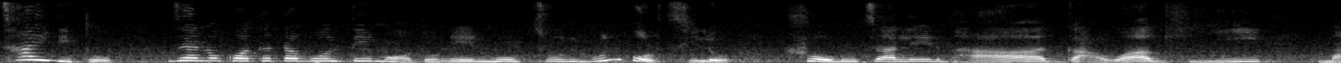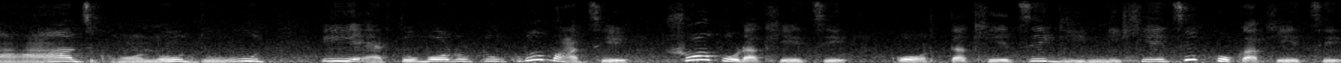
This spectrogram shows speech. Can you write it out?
ছাই দিত। যেন কথাটা বলতে মদনের মুখ চুলবুল করছিল। সরু চালের ভাত, গাওয়া ঘি, মাছ, ঘন দুধ, এই এত বড় টুকরো মাছের সব ওরা খেয়েছে। কর্তা খেয়েছে, গিন্নি খেয়েছে, খোকা খেয়েছে।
